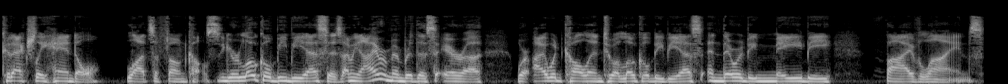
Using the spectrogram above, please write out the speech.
could actually handle lots of phone calls. Your local BBSs. I mean, I remember this era where I would call into a local BBS and there would be maybe five lines.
